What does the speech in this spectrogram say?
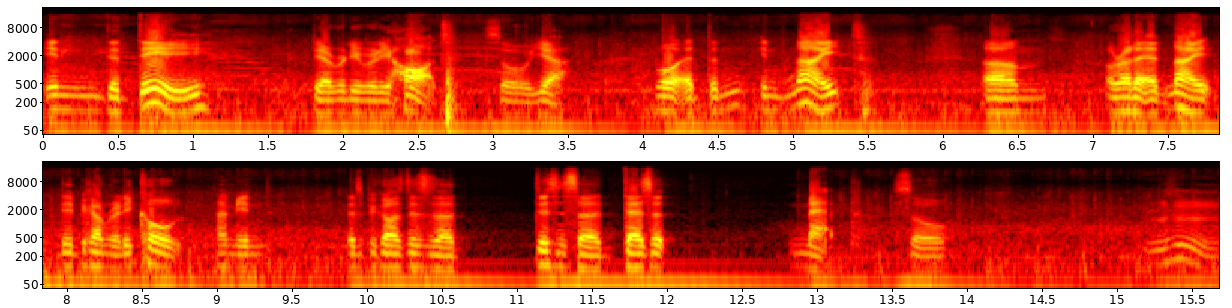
in the day they're really really hot. So yeah. Well at the in night um or rather at night they become really cold. I mean it's because this is a this is a desert map. So -hmm.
